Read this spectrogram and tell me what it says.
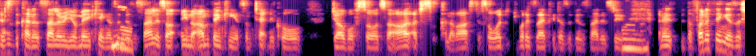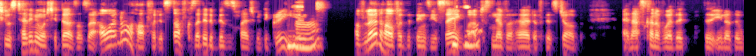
this is the kind of salary you're making as a yeah. business analyst. So you know, I'm thinking it's some technical job of sorts. So I, I, just kind of asked her, so what what exactly does a business analyst do? Mm. And it, the funny thing is that she was telling me what she does. I was like, oh, I know half of this stuff because I did a business management degree. Mm-hmm. I've learned half of the things you're saying, mm-hmm. but I've just never heard of this job. And that's kind of where the, the you know the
